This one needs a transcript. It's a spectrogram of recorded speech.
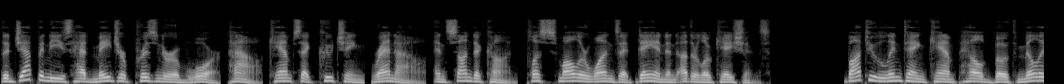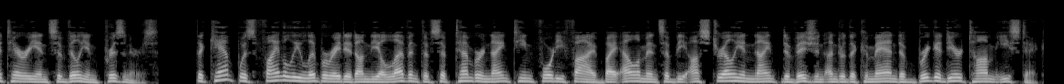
The Japanese had major prisoner of war camps at Kuching, Ranau, and Sandakan, plus smaller ones at Dayan and other locations. Batu Lintang camp held both military and civilian prisoners. The camp was finally liberated on the 11th of September 1945 by elements of the Australian 9th Division under the command of Brigadier Tom Eastick.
